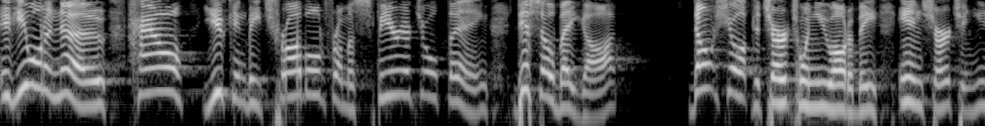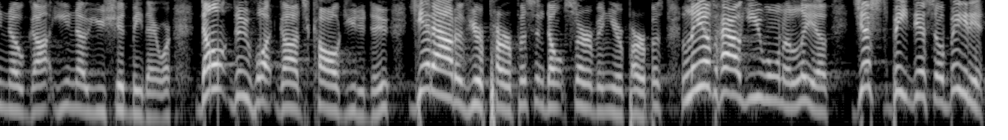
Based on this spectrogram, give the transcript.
If you want to know how you can be troubled from a spiritual thing, disobey God. Don't show up to church when you ought to be in church and you know God, you know you should be there. Don't do what God's called you to do. Get out of your purpose and don't serve in your purpose. Live how you want to live. Just be disobedient.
